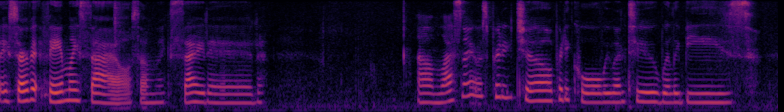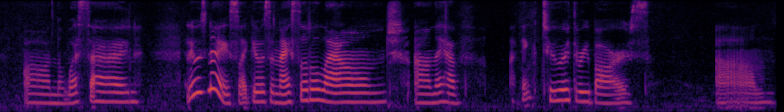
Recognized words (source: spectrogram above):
They serve it family style, so I'm excited. Um, last night was pretty chill, pretty cool. We went to Willie B's on the west side, and it was nice. Like it was a nice little lounge. Um, they have, I think, two or three bars. Um,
